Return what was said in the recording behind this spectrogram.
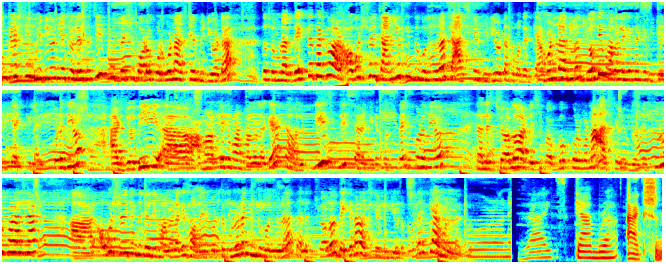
ইন্টারেস্টিং ভিডিও নিয়ে চলে এসেছি। খুব বেশি বড় করব না আজকের ভিডিওটা। তো তোমরা দেখতে থাকো আর অবশ্যই জানিও কিন্তু বন্ধুরা যে আজকের ভিডিওটা তোমাদের কেমন লাগল। যদি ভালো লেগে থাকে ভিডিওটিকে একটি লাইক করে দিও। আর যদি আমাকে তোমার ভালো লাগে তাহলে প্লিজ প্লিজ চ্যানেলটিকে সাবস্ক্রাইব করে দিও। তাহলে চলো আর বেশি বকবক করব না। আজকের ভিডিওটা শুরু করা যাক। আর অবশ্যই কিন্তু যদি ভালো লাগে কমেন্ট করতে ভুলো না কিন্তু বন্ধুরা। তাহলে চলো দেখে নাও আজকের ভিডিওটা তোমাদের কেমন লাগল। Lights, camera, action.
